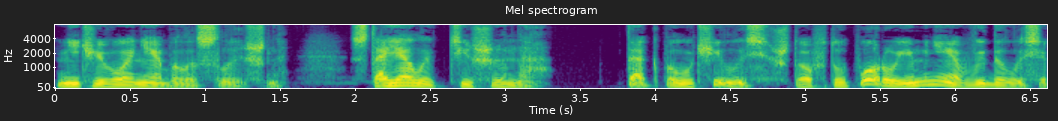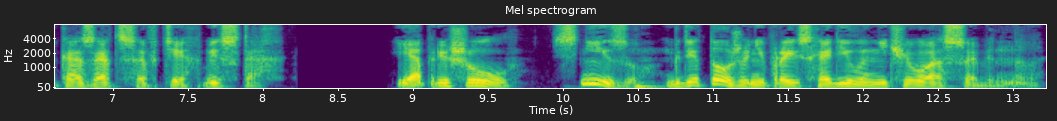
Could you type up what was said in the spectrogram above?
ничего не было слышно. Стояла тишина. Так получилось, что в ту пору и мне выдалось оказаться в тех местах. Я пришел снизу, где тоже не происходило ничего особенного.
